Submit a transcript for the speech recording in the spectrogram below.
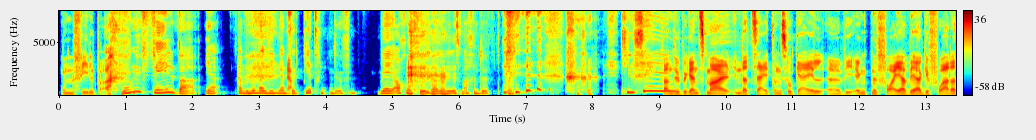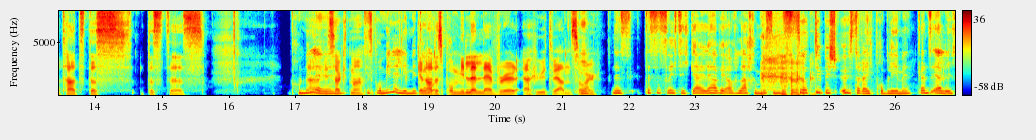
unfehlbar. Unfehlbar, ja. Aber nur weil die den ganzen Tag Bier trinken dürfen. Wäre ja auch unfehlbar, wenn ihr das machen dürft. Klischee. Fand übrigens mal in der Zeitung so geil, äh, wie irgendeine Feuerwehr gefordert hat, dass, dass das Promille. Äh, wie sagt man? Das Promille-Limit. Genau, oder? das Promille-Level erhöht werden soll. Ja, das, das ist richtig geil. Da habe ich auch lachen müssen. Das ist so typisch Österreich-Probleme, ganz ehrlich.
